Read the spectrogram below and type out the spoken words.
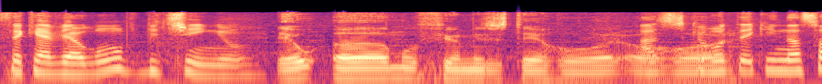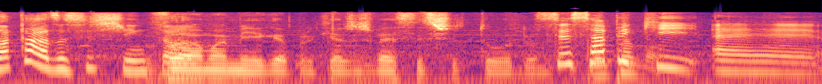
Você quer ver algum, Bitinho? Eu amo filmes de terror, horror. Acho que eu vou ter que ir na sua casa assistir, então. Vamos, amiga, porque a gente vai assistir tudo. Você sabe tá bom. que é,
